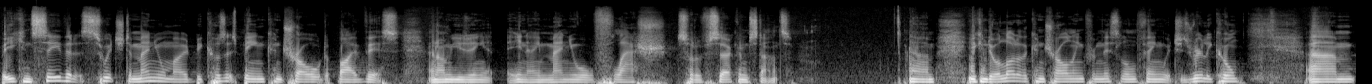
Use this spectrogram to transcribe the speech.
but you can see that it's switched to manual mode because it's being controlled by this, and I'm using it in a manual flash sort of circumstance. Um, you can do a lot of the controlling from this little thing, which is really cool. Um,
